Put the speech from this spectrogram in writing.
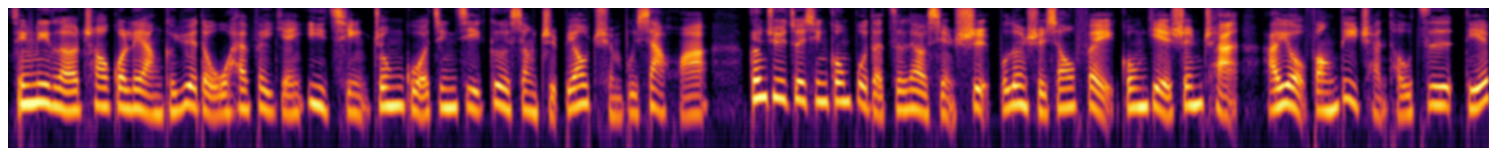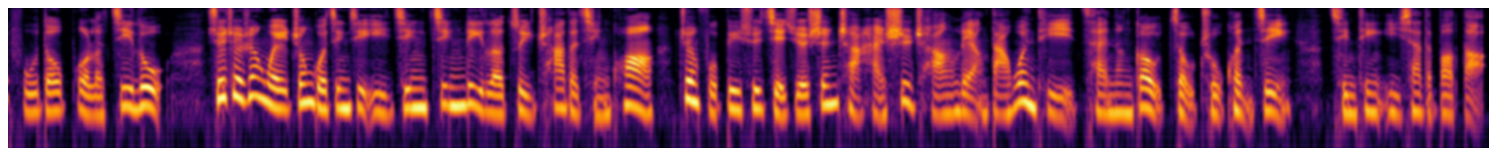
经历了超过两个月的武汉肺炎疫情，中国经济各项指标全部下滑。根据最新公布的资料显示，不论是消费、工业生产，还有房地产投资，跌幅都破了纪录。学者认为，中国经济已经经历了最差的情况，政府必须解决生产和市场两大问题，才能够走出困境。请听以下的报道：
